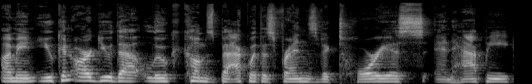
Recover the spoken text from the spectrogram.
I mean, you can argue that Luke comes back with his friends victorious and happy,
